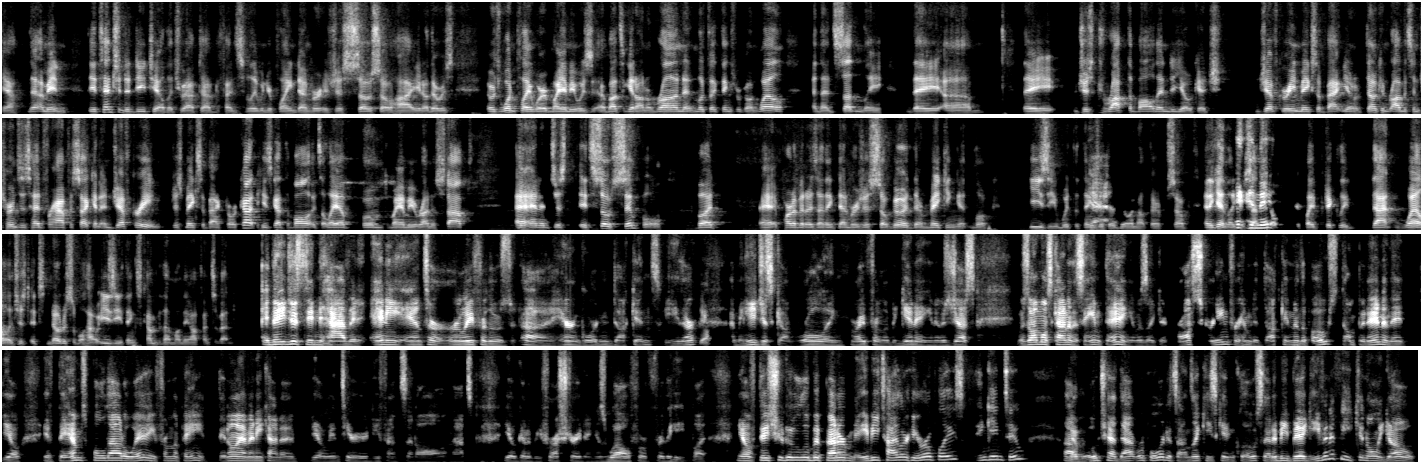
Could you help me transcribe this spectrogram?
Yeah. I mean the attention to detail that you have to have defensively when you're playing denver is just so so high. You know there was there was one play where miami was about to get on a run and looked like things were going well. And then suddenly they um they just dropped the ball into Jokic. Jeff Green makes a back, you know, Duncan Robinson turns his head for half a second, and Jeff Green just makes a backdoor cut. He's got the ball. It's a layup. Boom. The Miami run is stopped. And, and it just, it's so simple. But uh, part of it is I think Denver is just so good. They're making it look easy with the things yeah. that they're doing out there. So, and again, like you and said, they, they played particularly that well. It's just, it's noticeable how easy things come to them on the offensive end and they just didn't have an, any answer early for those uh, Aaron Gordon duck-ins either. Yeah. I mean, he just got rolling right from the beginning, and it was just it was almost kind of the same thing. It was like a cross screen for him to duck into the post, dump it in, and they, you know if Bam's pulled out away from the paint, they don't have any kind of you know interior defense at all, and that's you know going to be frustrating as well for for the Heat. But you know if they shoot it a little bit better, maybe Tyler Herro plays in Game Two uh, yep. Woj had that report. It sounds like he's getting close. That'd be big, even if he can only go,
